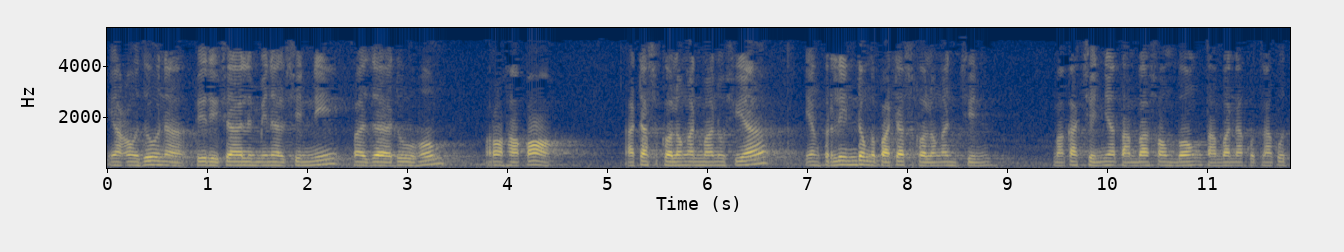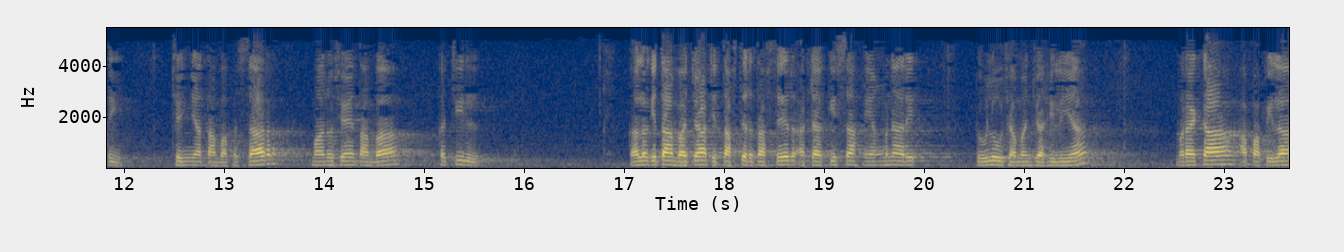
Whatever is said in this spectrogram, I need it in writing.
ya'uduna bi rijalin minal jinni fazaduhum rahaqa. Ada segolongan manusia yang berlindung kepada segolongan jin, maka jinnya tambah sombong, tambah nakut-nakuti. Jinnya tambah besar, manusianya tambah kecil. Kalau kita baca di tafsir-tafsir ada kisah yang menarik. Dulu zaman jahiliyah, mereka apabila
